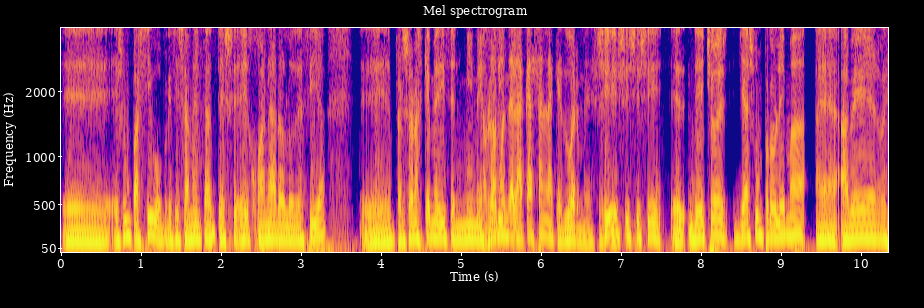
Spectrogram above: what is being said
Eh, es un pasivo, precisamente antes eh, Juan Aro lo decía. personas que me dicen mi mejor. Hablamos de la casa en la que duermes. Sí, sí, sí, sí. de hecho, ya es un problema a ver,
